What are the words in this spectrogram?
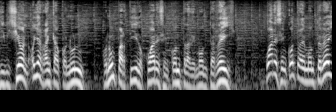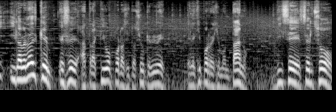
división. Hoy arranca con un, con un partido, Juárez en contra de Monterrey. Juárez en contra de Monterrey y la verdad es que es atractivo por la situación que vive el equipo regiomontano. Dice Celso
